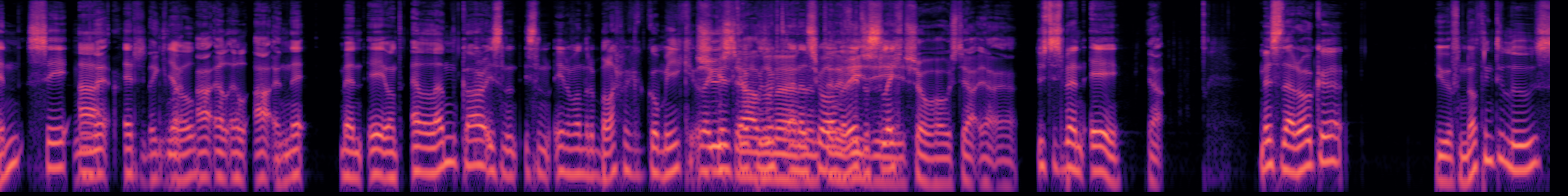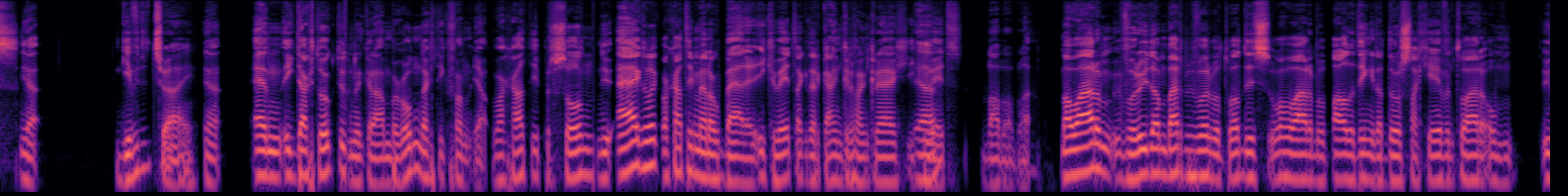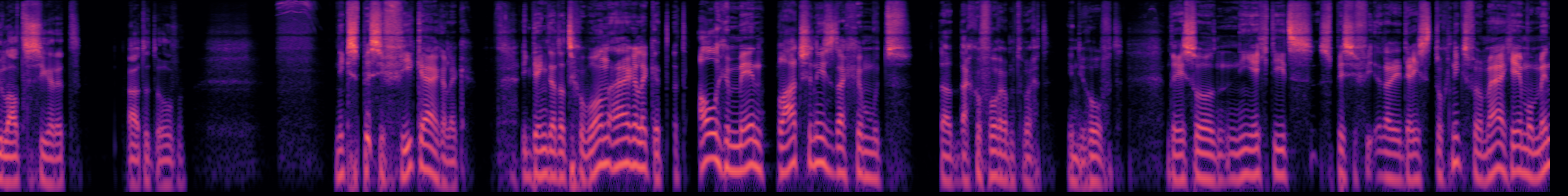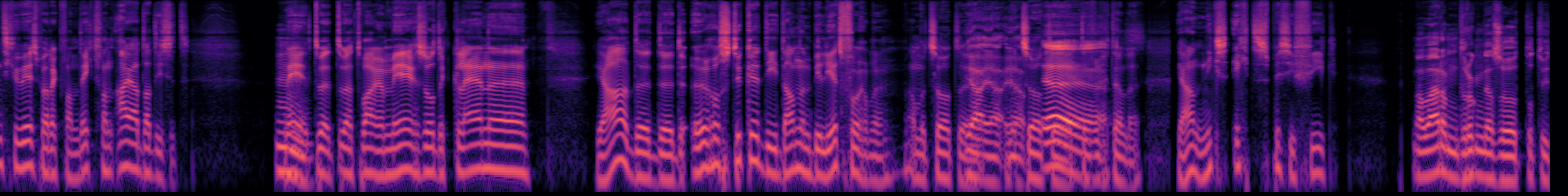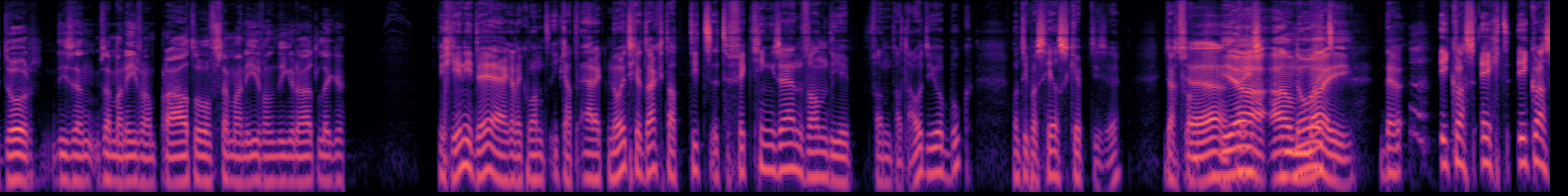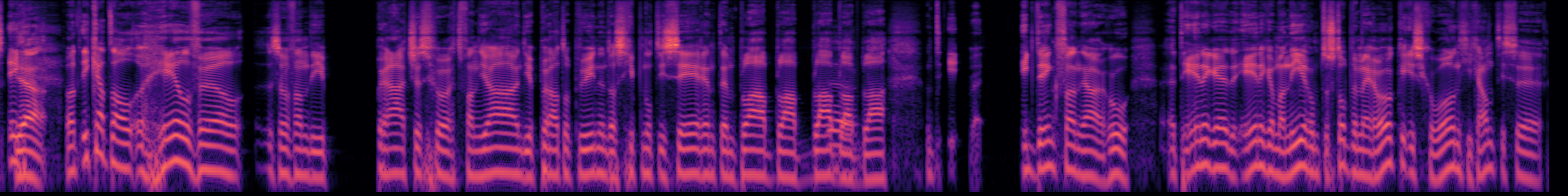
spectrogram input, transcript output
A-L-L-E-N-C-A-R. Denk maar A-L-L-A-N. Nee, met E, want Alan Carr is een, is een, een of andere belachelijke komiek. dat ik eens heb ja, opgezocht, en eh, dat is een gewoon rete slecht. televisie-showhost. Ja, ja, ja. Dus het is een E. Ja. Mensen daar roken, you have nothing to lose. Ja. Give it a try. En ik dacht ook toen ik eraan begon, dacht ik van, ja, wat gaat die persoon nu eigenlijk, wat gaat hij mij nog bijleren? Ik weet dat ik daar kanker van krijg, ik Ja. weet, bla bla bla. Maar waarom, voor u dan Bart bijvoorbeeld, wat, is, wat waren bepaalde dingen dat doorslaggevend waren om uw laatste sigaret uit te doven? Niks specifiek eigenlijk. Ik denk dat het gewoon eigenlijk het, het algemeen plaatje is dat je moet, dat, dat gevormd wordt in je hoofd. Er is zo niet echt iets specifiek. Er is toch niks voor mij, geen moment geweest waar ik van dacht van, ah ja, dat is het. Hmm. Nee, het, het, het waren meer zo de kleine, ja, de, de, de eurostukken die dan een biljet vormen, om het zo te, Ja, ja, om ja. het zo te vertellen. Ja, niks echt specifiek. Maar waarom drong dat zo tot u door? Die zijn, zijn manier van praten of zijn manier van dingen uitleggen? Geen idee eigenlijk, want ik had eigenlijk nooit gedacht dat dit het effect ging zijn van, die, van dat audioboek. Want ik was heel sceptisch. Hè. Ik dacht van, Ja. Ja, nooit- er- ik was echt, ik was echt, Ja, want ik had al heel veel zo van die praatjes gehoord van ja, en die praat op u in en dat is hypnotiserend en bla bla bla bla bla. Want ik, ik denk van ja, goed, het enige, de enige manier om te stoppen met roken is gewoon gigantische,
